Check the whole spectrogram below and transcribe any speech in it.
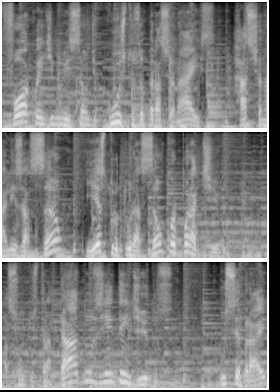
foco em diminuição de custos operacionais, racionalização e estruturação corporativa assuntos tratados e entendidos. O Sebrae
